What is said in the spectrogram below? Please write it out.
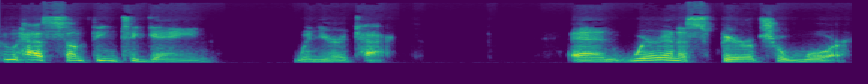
who has something to gain when you're attacked and we're in a spiritual war.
